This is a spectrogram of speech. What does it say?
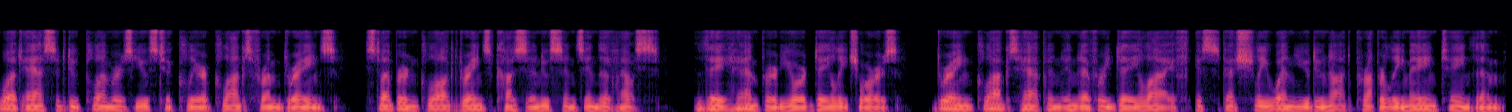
What acid do plumbers use to clear clogs from drains? Stubborn clogged drains cause a nuisance in the house. They hamper your daily chores. Drain clogs happen in everyday life, especially when you do not properly maintain them.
